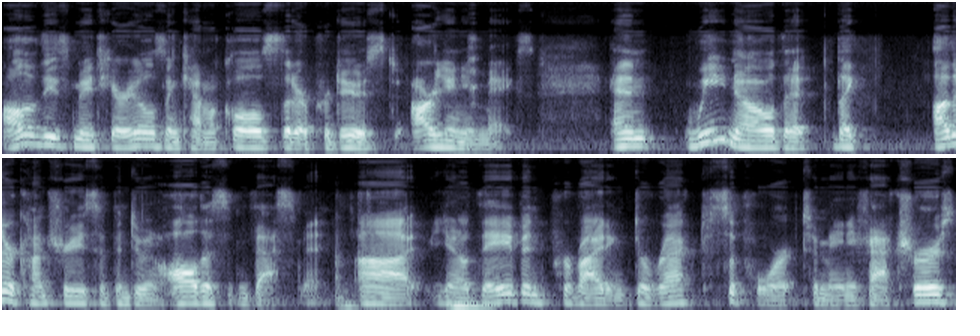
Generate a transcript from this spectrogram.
All of these materials and chemicals that are produced, our union makes. And we know that like other countries have been doing all this investment. Uh, you know, they've been providing direct support to manufacturers,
